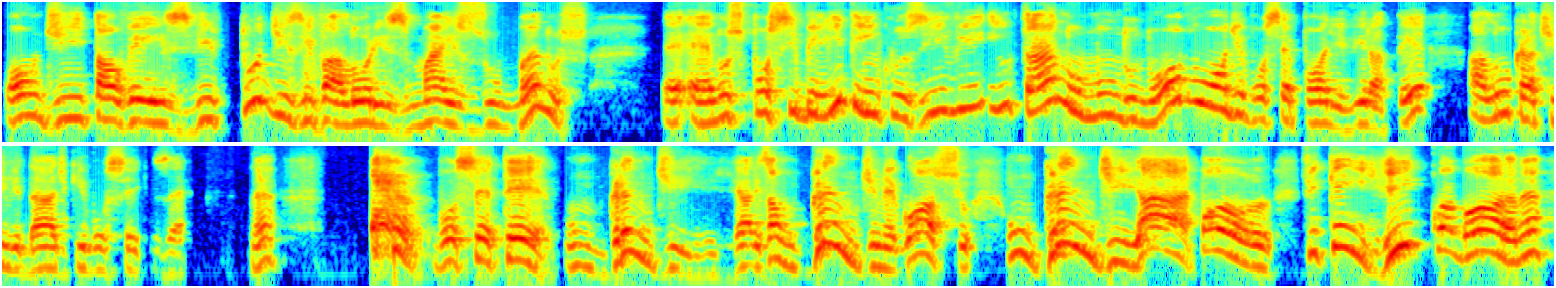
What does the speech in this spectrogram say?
onde talvez virtudes e valores mais humanos é, é, nos possibilitem, inclusive, entrar no mundo novo onde você pode vir a ter a lucratividade que você quiser. Né? Você ter um grande, realizar um grande negócio, um grande, ah, pô, fiquei rico agora, né?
